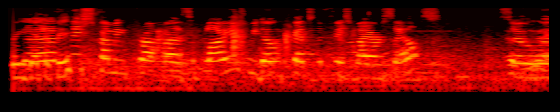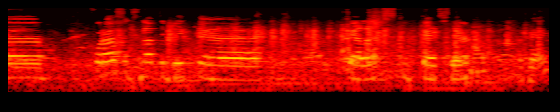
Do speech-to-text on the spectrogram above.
Where you get the fish? fish coming from uh, suppliers. We don't catch the fish by ourselves. So uh, for us, it's not a big uh, challenge to catch them. Okay.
